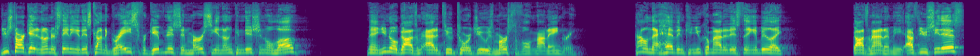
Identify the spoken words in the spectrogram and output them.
You start getting an understanding of this kind of grace, forgiveness, and mercy and unconditional love. Man, you know God's attitude towards you is merciful, not angry. How in the heaven can you come out of this thing and be like, God's mad at me? After you see this,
